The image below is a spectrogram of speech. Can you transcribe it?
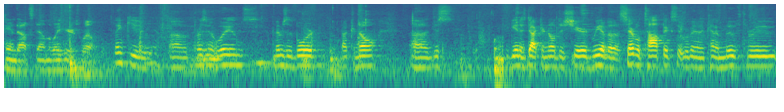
handouts down the way here as well. Thank you, uh, President Williams, members of the board, Dr. Null. Uh, Just, again, as Dr. Null just shared, we have uh, several topics that we're going to kind of move through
